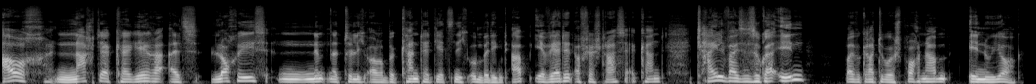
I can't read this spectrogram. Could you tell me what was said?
Auch nach der Karriere als Lochis nimmt natürlich eure Bekanntheit jetzt nicht unbedingt ab. Ihr werdet auf der Straße erkannt, teilweise sogar in, weil wir gerade darüber gesprochen haben, in New York.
